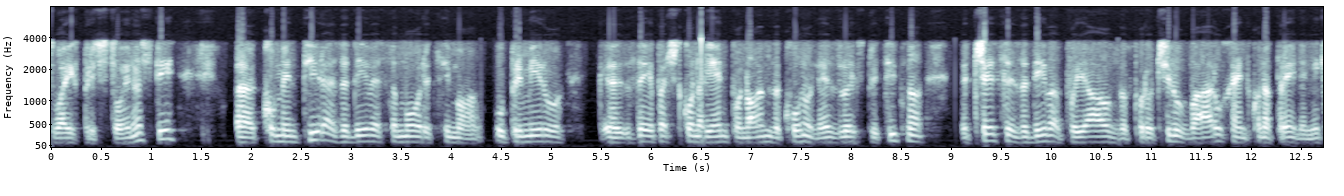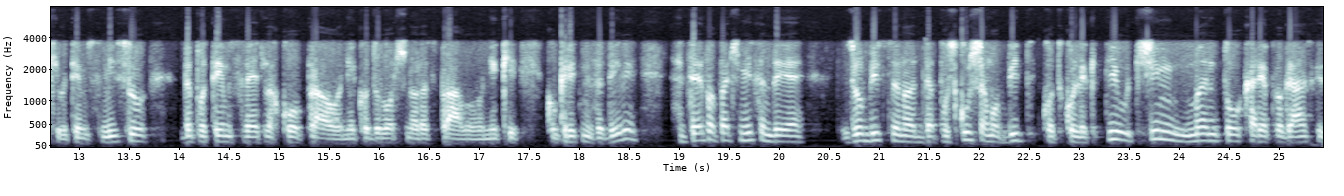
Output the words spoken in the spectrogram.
svojih pristojnosti, uh, komentira zadeve samo recimo v primeru, uh, zdaj je pač tako narejen po novem zakonu, ne zelo eksplicitno, če se zadeva pojavi v poročilu varuha in tako naprej, ne nekaj v tem smislu, da potem svet lahko pravi neko določeno razpravo o neki konkretni zadevi. Sicer pa pač mislim, da je zelo bistveno, da poskušamo biti kot kolektiv čim manj to, kar je programski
